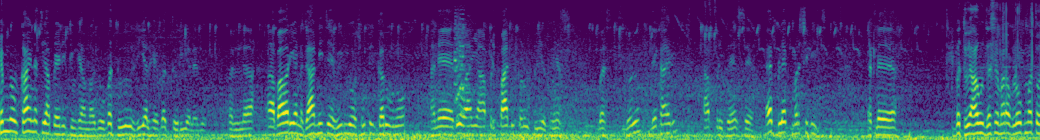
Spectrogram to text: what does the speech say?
એમનું કાંઈ નથી આપણે એડિટિંગ આમાં જો. બધું રિયલ છે, બધું રિયલ છે જો. એટલે આ બાવરિયાને જા નીચે વીડિયો શૂટિંગ કરવું નો અને જો અહીંયા આપણી પાડી પણ ઊભી છે, ભેંસ. બસ જોયું? દેખાય રહી આપણી ભેંસ છે. એ બ્લેક મર્સિડીઝ એટલે બધું આવું જશે મારા વ્લોગમાં તો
